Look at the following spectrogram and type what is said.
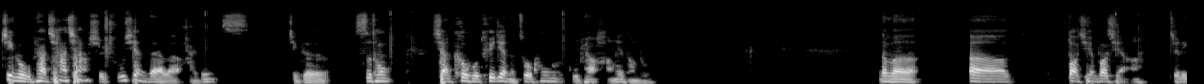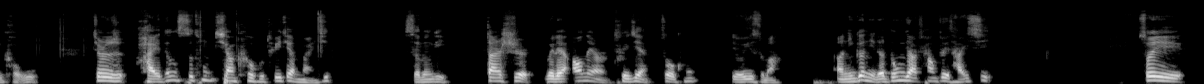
这个股票恰恰是出现在了海登斯这个斯通向客户推荐的做空股票行列当中。那么，呃，抱歉，抱歉啊，这里口误，就是海登斯通向客户推荐买进色登蒂，但是威廉奥内尔推荐做空，有意思吧？啊，你跟你的东家唱对台戏，所以。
